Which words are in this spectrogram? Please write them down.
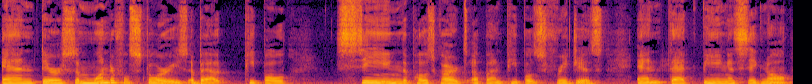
And there are some wonderful stories about people seeing the postcards up on people's fridges and that being a signal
